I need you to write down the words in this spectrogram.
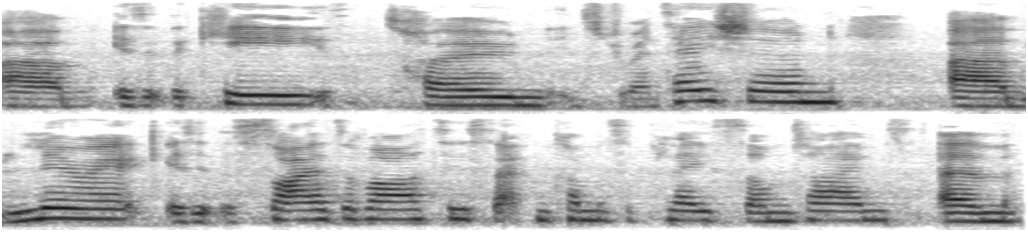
Um, is it the key? Is it the tone, instrumentation, um, lyric? Is it the size of artists that can come into play sometimes? Um,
